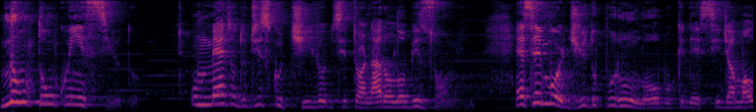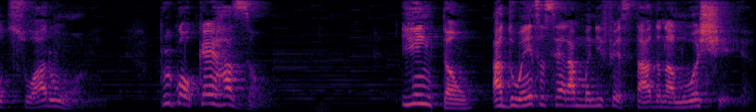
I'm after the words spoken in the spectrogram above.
não tão conhecido, um método discutível de se tornar um lobisomem. É ser mordido por um lobo que decide amaldiçoar um homem por qualquer razão. E então a doença será manifestada na lua cheia.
